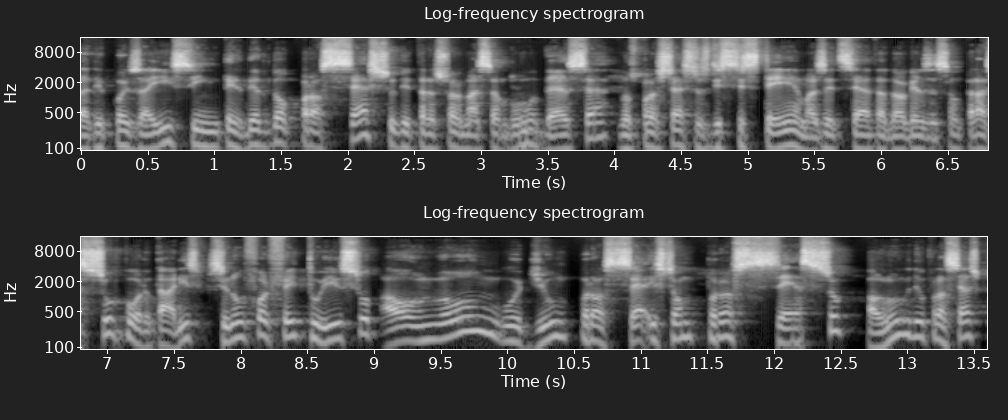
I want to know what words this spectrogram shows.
para depois aí se entender do processo de transformação de mudança, nos processos de sistemas, etc., da organização, para suportar isso. Se não for feito isso ao longo de um processo, isso é um processo, ao longo de um processo,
